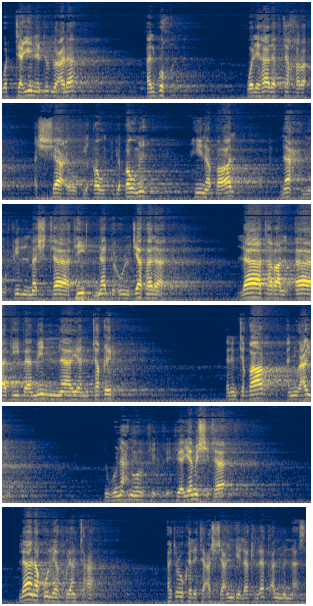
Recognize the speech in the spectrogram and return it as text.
والتعيين يدل على البخل. ولهذا افتخر الشاعر في قوم بقومه حين قال نحن في المشتات ندعو الجفلا لا ترى الآدب منا ينتقر. الانتقار أن يعين. يقول نحن في, في, أيام الشتاء لا نقول يا فلان تعال. أدعوك لتعشى عندي لكن لا تعلم الناس.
